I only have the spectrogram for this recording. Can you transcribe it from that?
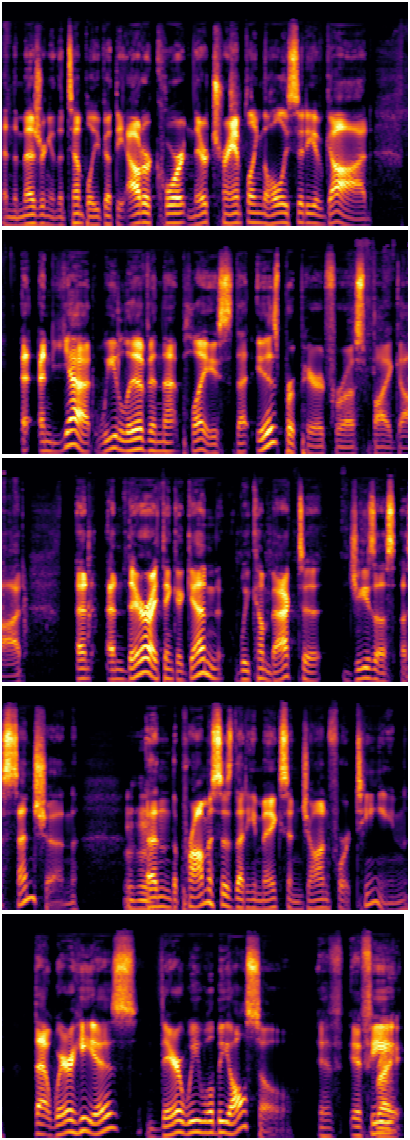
and the measuring of the temple, you've got the outer court, and they're trampling the holy city of God, and yet we live in that place that is prepared for us by God, and and there, I think again we come back to Jesus' ascension Mhm. and the promises that he makes in John 14 that where he is, there we will be also. If if he Right.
